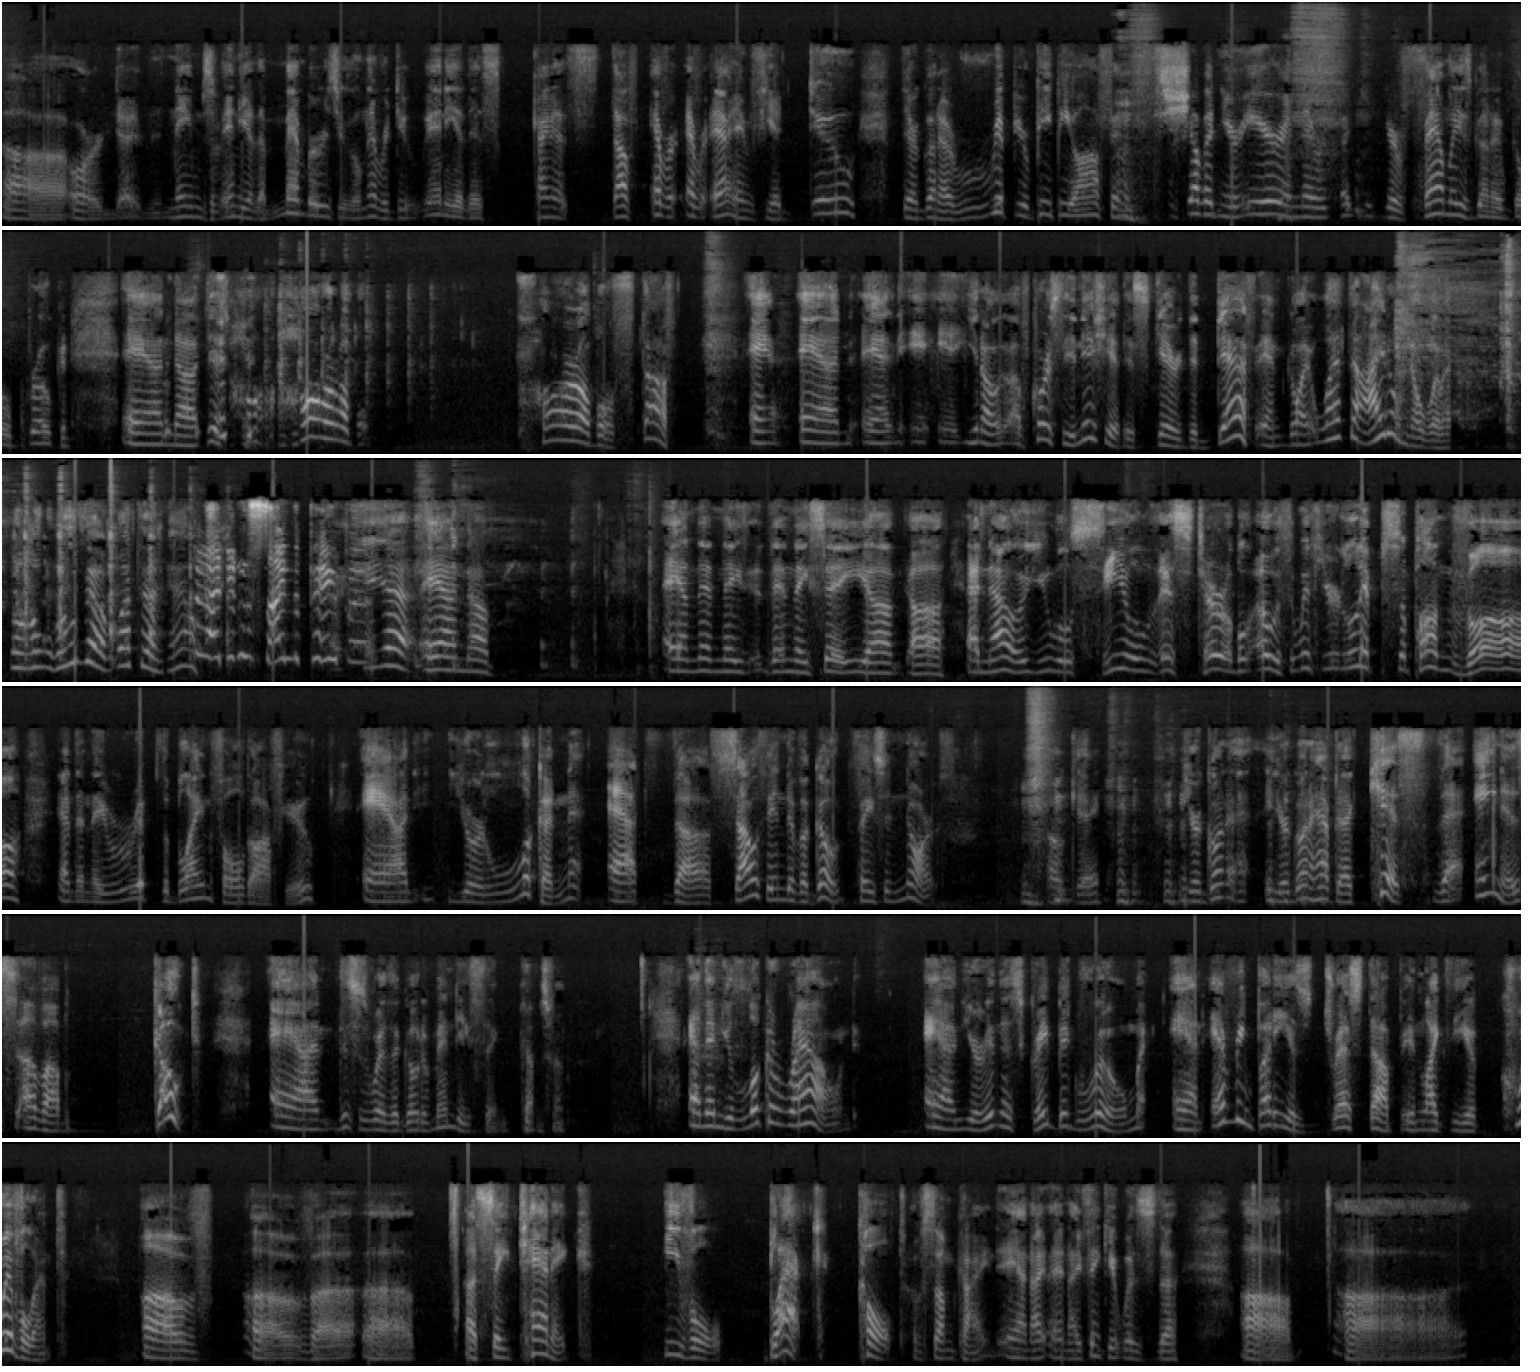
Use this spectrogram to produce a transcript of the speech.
uh, or uh, names of any of the members. You'll never do any of this kind of stuff ever, ever. And if you do, they're going to rip your pee off and shove it in your ear, and your family's going to go broken. And uh, this ho- horrible, horrible stuff and and and it, it, you know, of course, the initiate is scared to death and going, "What the? I don't know what." I, oh, who the? What the hell? I didn't sign the paper. Yeah, and uh, and then they then they say, uh, uh, "And now you will seal this terrible oath with your lips upon the." And then they rip the blindfold off you, and you're looking at the south end of a goat facing north. Okay, you're gonna you're gonna have to kiss the anus of a goat, and this is where the goat of Mendes thing comes from. And then you look around, and you're in this great big room, and everybody is dressed up in like the equivalent of of uh, uh, a satanic evil black cult of some kind, and I and I think it was the uh, uh,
